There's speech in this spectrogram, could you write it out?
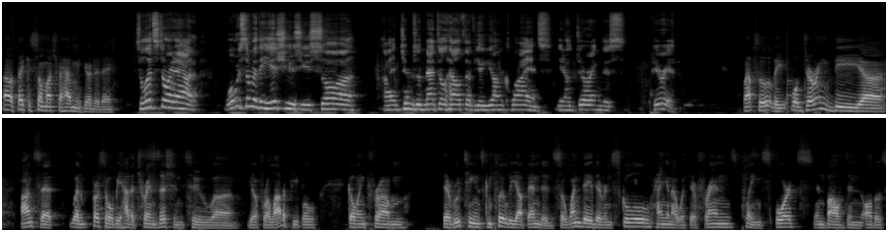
Oh, thank you so much for having me here today. So let's start out. What were some of the issues you saw uh, in terms of mental health of your young clients, you know, during this period? Well, absolutely. Well, during the uh, onset, when first of all we had a transition to, uh, you know, for a lot of people, going from their routines completely upended. So one day they're in school, hanging out with their friends, playing sports, involved in all those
